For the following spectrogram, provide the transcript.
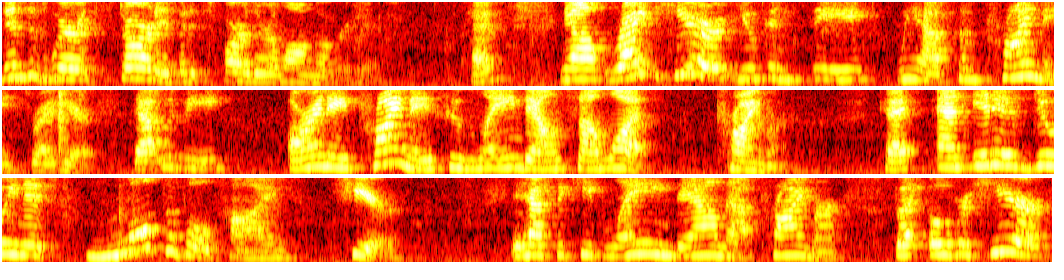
this is where it started, but it's farther along over here. Okay? Now, right here, you can see we have some primase right here. That would be RNA primase who's laying down some what? Primer. Okay? And it is doing it multiple times here. It has to keep laying down that primer. But over here,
